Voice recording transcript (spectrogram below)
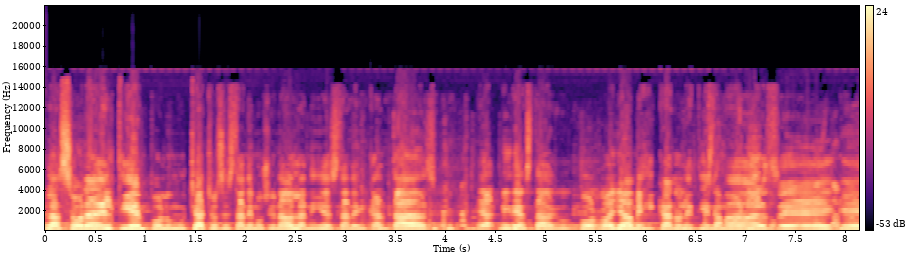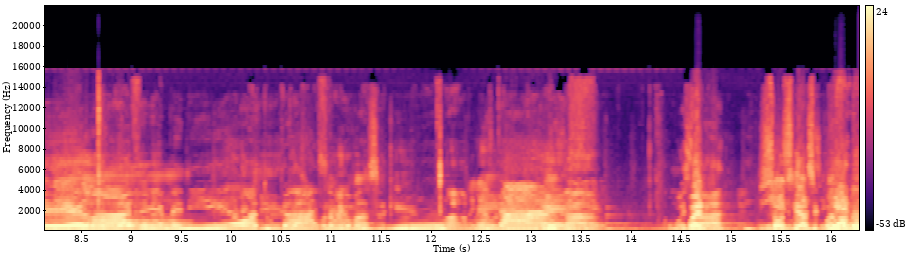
la zona del tiempo. Los muchachos están emocionados, las niñas están encantadas. Eh, mire, hasta gorro allá mexicano le tiene. Marce. Moñito. Marce, bienvenido a tu casa. Un amigo más aquí. Ah, Buenas bueno. tardes. ¿Cómo Bueno, está? Bien, Socia, ¿hace Marce. cuánto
